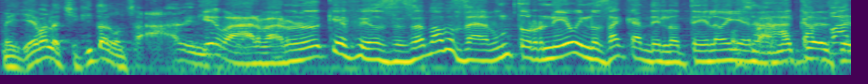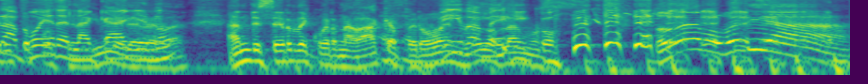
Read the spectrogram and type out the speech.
Me lleva la chiquita González. Qué bárbaro, ¿no? Qué feo. O sea, vamos a un torneo y nos sacan del hotel. Oye, O sea, a no acampar afuera en la calle, ¿no? verdad. Han de ser de Cuernavaca, pero bueno. ¡Viva hablamos. México! Nos vemos, buen día.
